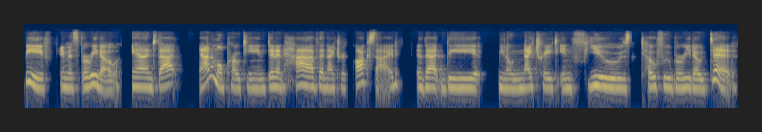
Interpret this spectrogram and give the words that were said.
beef in this burrito. And that animal protein didn't have the nitric oxide that the you know, nitrate infused tofu burrito did.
